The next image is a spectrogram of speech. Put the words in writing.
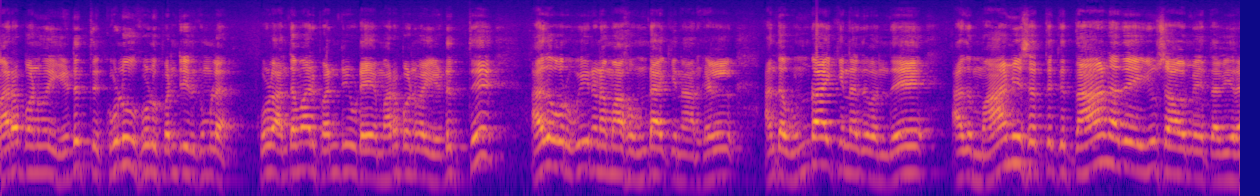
மரபணுவை எடுத்து குழு குழு பன்றி இருக்கும்ல குழு அந்த மாதிரி பன்றியுடைய மரபணுவை எடுத்து அதை ஒரு உயிரினமாக உண்டாக்கினார்கள். அந்த உண்டாக்கினது வந்து அது மாமிசத்துக்குத்தான் அது யூஸ் ஆகுமே தவிர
